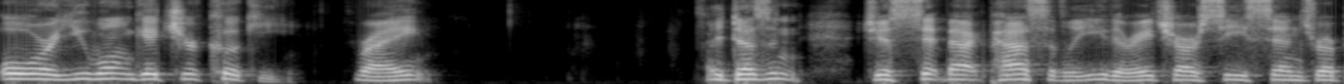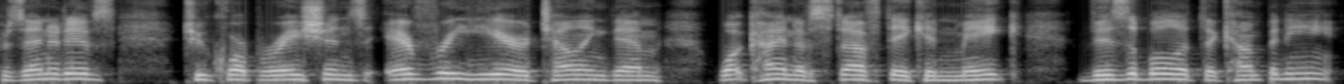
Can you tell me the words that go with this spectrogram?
or you won't get your cookie, right? It doesn't just sit back passively either. HRC sends representatives to corporations every year telling them what kind of stuff they can make visible at the company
